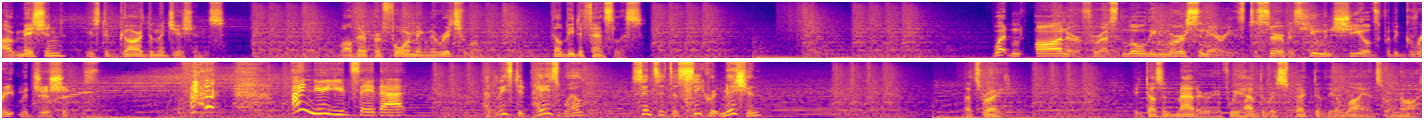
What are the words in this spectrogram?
Our mission is to guard the magicians. While they're performing the ritual, they'll be defenseless. What an honor for us lowly mercenaries to serve as human shields for the great magicians. I knew you'd say that. At least it pays well, since it's a secret mission. That's right. It doesn't matter if we have the respect of the Alliance or not.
